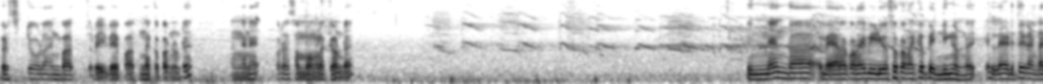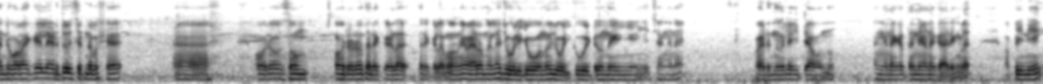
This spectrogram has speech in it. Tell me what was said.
Bristol and Bath railway path എന്നൊക്കെ പറഞ്ഞിട്ട് അങ്ങനെ കുറേ സംഭവങ്ങളൊക്കെ ഉണ്ട്. പിന്നെ എന്താ വേറെ കുറേ വീഡിയോസ് കുറേയൊക്കെ പെൻഡിങ് ഉണ്ട്. എല്ലാം എടുത്ത് കണ്ടന്റ് കുറേയൊക്കെ എല്ലാം എടുത്ത് വെച്ചിട്ടുണ്ട്. പക്ഷേ ഓരോ ദിവസവും ഓരോരോ തിരക്കുകൾ തിരക്കുകൾ എന്ന് പറഞ്ഞാൽ വേറെ ഒന്നുമില്ല ജോലിക്ക് പോകുന്നു. ജോലിക്ക് പോയിട്ട് വന്ന് കഴിഞ്ഞ് കഴിഞ്ഞാൽ അങ്ങനെ വരുന്നു ലേറ്റ് ആവുന്നു. അങ്ങനെയൊക്കെ തന്നെയാണ് കാര്യങ്ങൾ അപ്പോൾ ഇനി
